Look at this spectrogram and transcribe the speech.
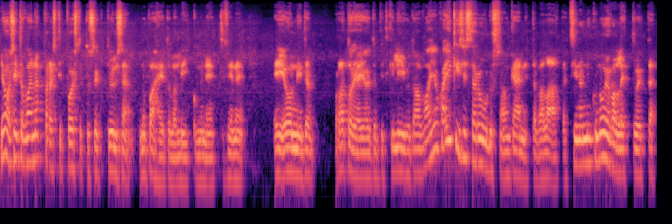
Joo, siitä on vain näppärästi poistettu se tylsä nopaheitolla liikkuminen, että siinä ei ole niitä ratoja, joita pitkin liikutaan, vaan joka ikisessä ruudussa on käännettävä laatta. Et siinä on niin kuin noivallettu, että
